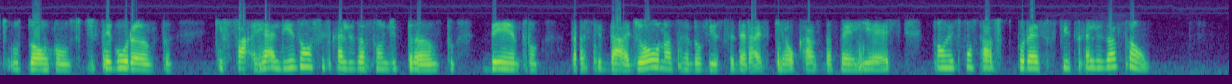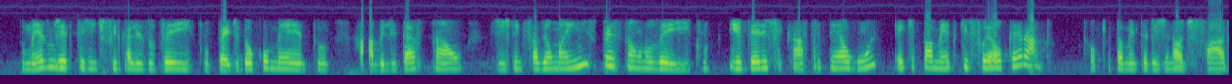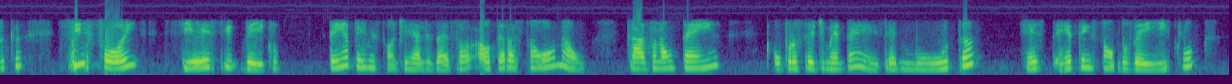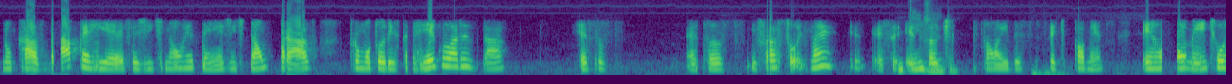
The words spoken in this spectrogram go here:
os órgãos de segurança que realizam a fiscalização de trânsito dentro da cidade ou nas rodovias federais, que é o caso da PRF, são responsáveis por essa fiscalização. Do mesmo jeito que a gente fiscaliza o veículo, pede documento, habilitação, a gente tem que fazer uma inspeção no veículo e verificar se tem algum equipamento que foi alterado. O equipamento original de fábrica, se foi, se esse veículo tem a permissão de realizar essa alteração ou não. Caso não tenha, o procedimento é esse, é multa, retenção do veículo. No caso da PRF, a gente não retém, a gente dá um prazo para o motorista regularizar essas, essas infrações, né? Essa, essa utilização aí desses equipamentos erroneamente ou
